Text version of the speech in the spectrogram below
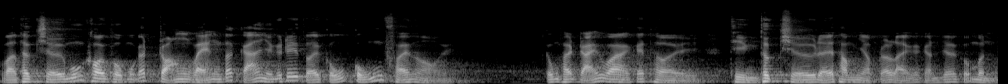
Và thực sự muốn khôi phục một cách trọn vẹn tất cả những cái trí tuệ cũ cũng phải ngồi cũng phải trải qua cái thời thiền thực sự để thâm nhập trở lại cái cảnh giới của mình.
